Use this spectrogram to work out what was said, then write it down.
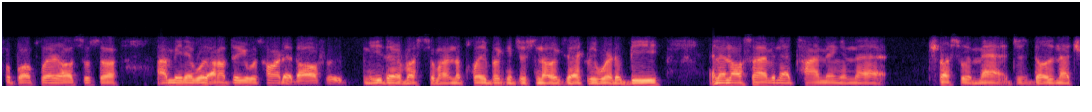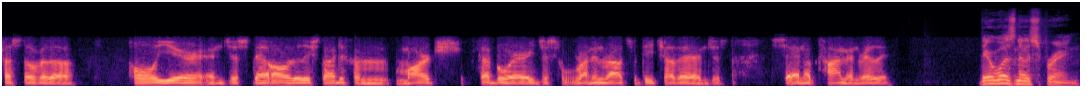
football player also, so I mean, it was. I don't think it was hard at all for neither of us to learn the playbook and just know exactly where to be, and then also having that timing and that trust with Matt, just building that trust over the whole year, and just that all really started from March, February, just running routes with each other and just setting up timing, really there was no spring.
